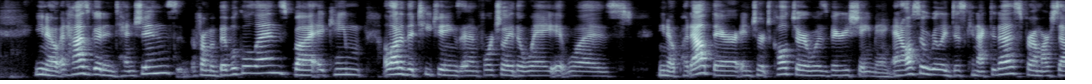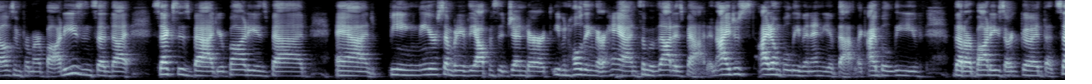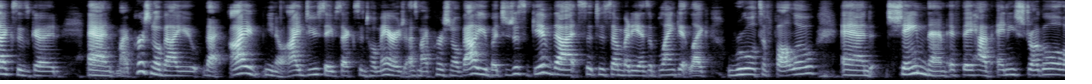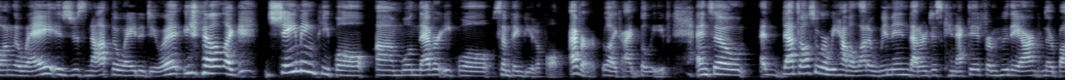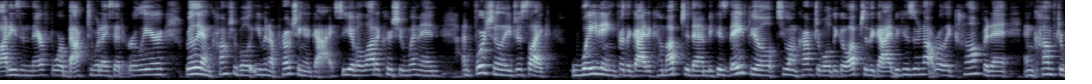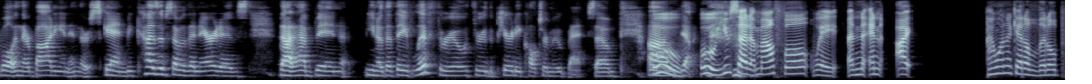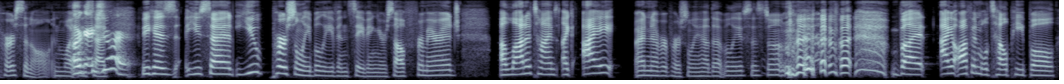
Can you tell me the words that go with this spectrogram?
you know, it has good intentions from a biblical lens, but it came, a lot of the teachings and unfortunately the way it was you know, put out there in church culture was very shaming and also really disconnected us from ourselves and from our bodies and said that sex is bad, your body is bad, and being near somebody of the opposite gender, even holding their hand, some of that is bad. And I just, I don't believe in any of that. Like, I believe that our bodies are good, that sex is good, and my personal value that I, you know, I do save sex until marriage as my personal value, but to just give that to somebody as a blanket like rule to follow and shame them if they have any struggle along the way is just not the way to do it. You know, like shaming people um, will never equal something beautiful ever, like I believe. And so that's also where we have a lot of women that are disconnected from who they are and from their bodies and therefore back to what i said earlier really uncomfortable even approaching a guy. So you have a lot of christian women unfortunately just like waiting for the guy to come up to them because they feel too uncomfortable to go up to the guy because they're not really confident and comfortable in their body and in their skin because of some of the narratives that have been you know that they've lived through through the purity culture movement. So, um, ooh, yeah. ooh, you said a mouthful. Wait, and and I I want to get a little personal in what okay, said, sure. Because you said you personally believe in saving yourself for marriage. A lot of times, like I I never personally had that belief system, but but I often will tell people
